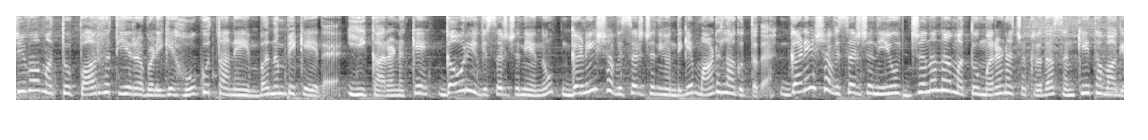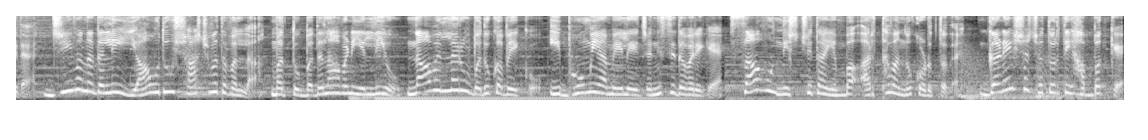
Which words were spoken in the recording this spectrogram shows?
ಶಿವ ಮತ್ತು ಪಾರ್ವತಿಯರ ಬಳಿಗೆ ಹೋಗುತ್ತಾನೆ ಎಂಬ ನಂಬಿಕೆ ಇದೆ. ಈ ಕಾರಣಕ್ಕೆ ಗೌರಿ ವಿಸರ್ಜನೆಯನ್ನು ಗಣೇಶ ವಿಸರ್ಜನೆಯೊಂದಿಗೆ ಮಾಡಲಾಗುತ್ತದೆ. ಗಣೇಶ ವಿಸರ್ಜನೆಯು ಜನನ ಮತ್ತು ಮರಣ ಚಕ್ರದ ಸಂಕೇತವಾಗಿದೆ. ಜೀವನದಲ್ಲಿ ಯಾವುದೂ ಶಾಶ್ವತವಲ್ಲ ಮತ್ತು ಬದಲಾವಣೆಯಲ್ಲಿಯೂ ನಾವೆಲ್ಲರೂ ಬದುಕಬೇಕು. ಈ ಭೂಮಿಯ ಮೇಲೆ ಜನಿಸಿದವರಿಗೆ ಸಾವು ನಿಶ್ಚಿತ ಎಂಬ ಅರ್ಥವನ್ನು ಕೊಡುತ್ತದೆ. ಗಣೇಶ ಚತುರ್ಥಿ ಹಬ್ಬಕ್ಕೆ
